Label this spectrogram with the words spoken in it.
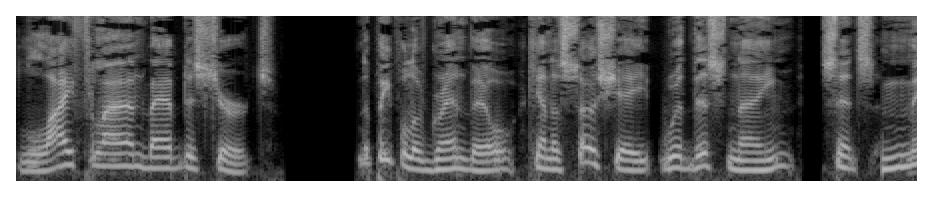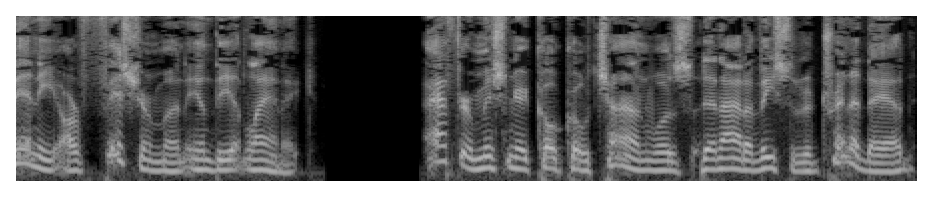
Lifeline Baptist Church. The people of Grenville can associate with this name since many are fishermen in the Atlantic. After missionary Coco Chan was denied a visa to Trinidad,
